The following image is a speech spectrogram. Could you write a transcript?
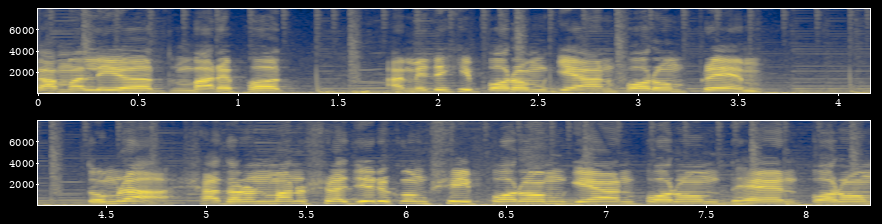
কামালিয়ত, মারেফত। আমি দেখি পরম জ্ঞান, পরম প্রেম। তোমরা সাধারণ মানুষরা যেরকম সেই পরম জ্ঞান, পরম ধ্যান, পরম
